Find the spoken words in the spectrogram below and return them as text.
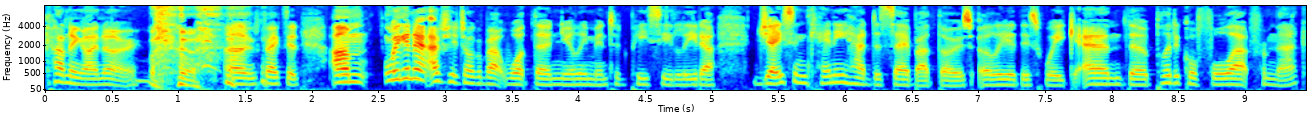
Cunning, I know. Unexpected. Um, we're going to actually talk about what the newly minted PC leader, Jason Kenney, had to say about those earlier this week and the political fallout from that.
